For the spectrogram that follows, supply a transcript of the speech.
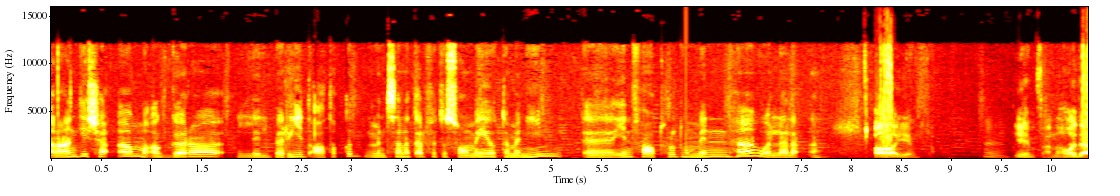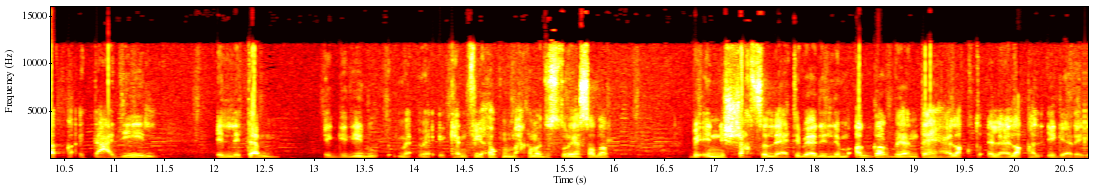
أنا عندي شقة مأجرة للبريد أعتقد من سنة 1980 آه، ينفع اطردهم منها ولا لأ؟ آه ينفع. ينفع. ما هو ده التعديل اللي تم الجديد كان في حكم محكمة دستورية صدر بإن الشخص الاعتباري اللي مأجر بينتهي علاقته العلاقة الإيجارية.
